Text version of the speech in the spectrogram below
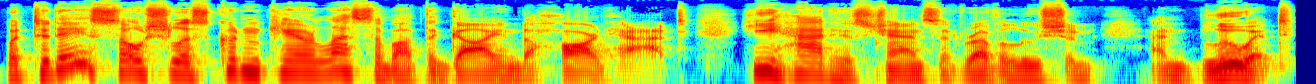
But today's socialists couldn't care less about the guy in the hard hat. He had his chance at revolution and blew it.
